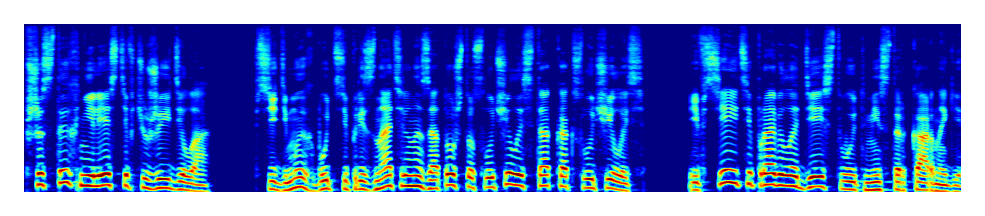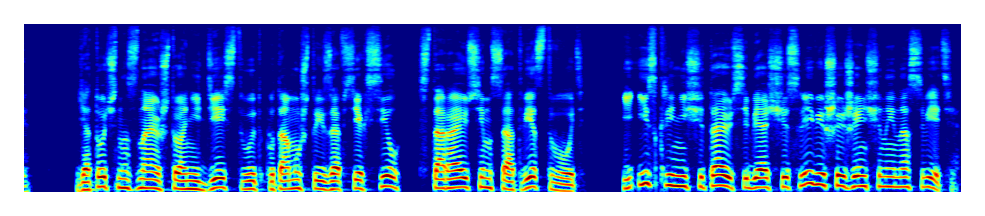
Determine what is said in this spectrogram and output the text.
В-шестых, не лезьте в чужие дела. В-седьмых, будьте признательны за то, что случилось так, как случилось, и все эти правила действуют, мистер Карнеги. Я точно знаю, что они действуют, потому что изо всех сил стараюсь им соответствовать и искренне считаю себя счастливейшей женщиной на свете.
